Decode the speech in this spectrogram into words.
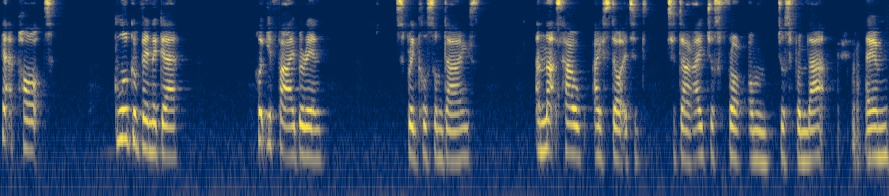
get a pot glug of vinegar put your fibre in sprinkle some dyes and that's how I started to, to dye just from just from that. Um,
